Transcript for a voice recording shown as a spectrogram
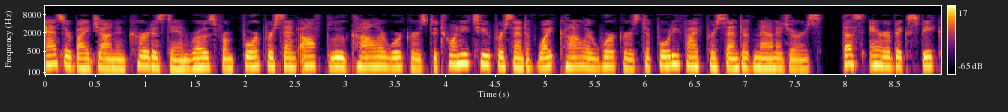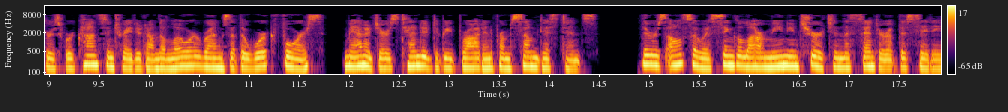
Azerbaijan and Kurdistan rose from 4% off blue-collar workers to 22% of white-collar workers to 45% of managers, thus Arabic speakers were concentrated on the lower rungs of the workforce, managers tended to be brought in from some distance. There is also a single Armenian church in the center of the city.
